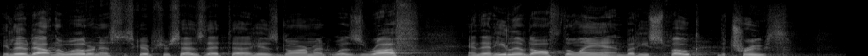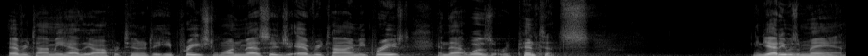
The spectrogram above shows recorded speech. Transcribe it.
He lived out in the wilderness. The scripture says that uh, his garment was rough and that he lived off the land, but he spoke the truth every time he had the opportunity. He preached one message every time he preached, and that was repentance. And yet he was a man.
